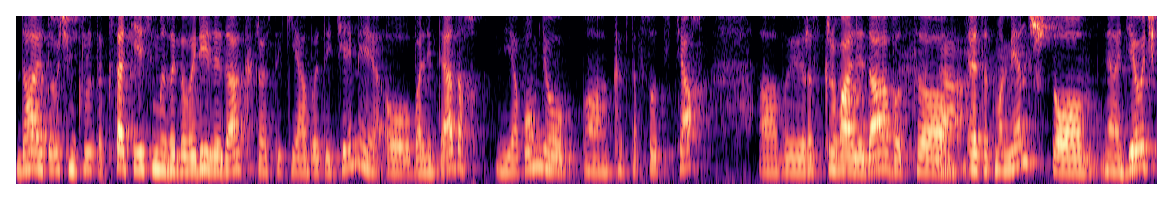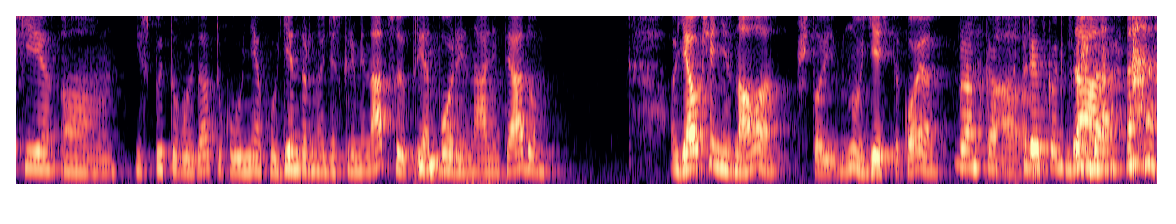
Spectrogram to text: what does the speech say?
Да, это очень круто. Кстати, если мы заговорили, да, как раз-таки об этой теме, об Олимпиадах, я помню, а, как-то в соцсетях а, вы раскрывали, да, вот а, Да. этот момент, что девочки испытывают, да, такую некую гендерную дискриминацию при Мгм. отборе на Олимпиаду. Я вообще не знала, что, ну, есть такое. В рамках А, турецкого лицея, да. да.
